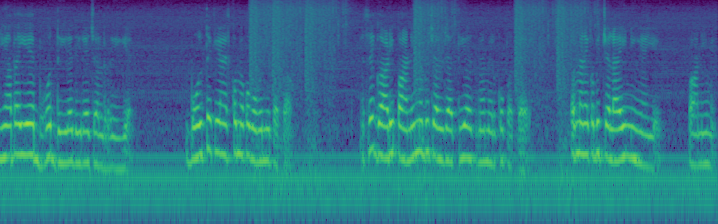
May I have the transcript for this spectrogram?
यहाँ पर ये बहुत धीरे धीरे चल रही है। बोलते क्या हैं इसको मेरे को वो भी नहीं पता ऐसे गाड़ी पानी में भी चल जाती है इतना मेरे को पता है पर मैंने कभी चला ही नहीं है ये पानी में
